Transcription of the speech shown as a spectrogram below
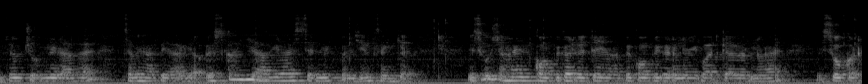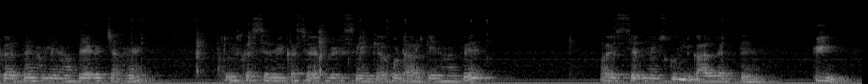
जो हमने डाला है। जब यहाँ पे आ गया। इसका ये आ गया है श्रमिक पंजीयन संख्या। इसको चाहें कॉपी कर लेते हैं, यहाँ पे कॉपी करने के बाद क्या करना है, इसको कट करते हैं। हमें यहाँ पे अगर चाहें तो इसका श्रमिक का सर्टिफिकेट संख्या को डाल के यहाँ पे और इससे भी उसको निकाल सकते हैं।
